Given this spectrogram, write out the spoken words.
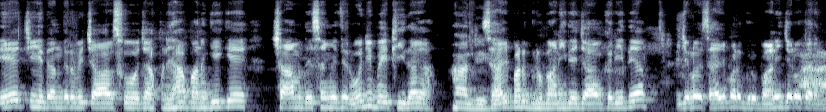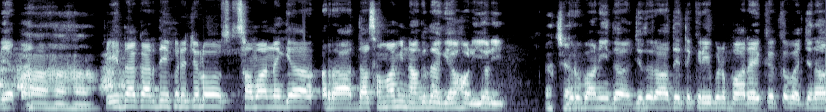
ਇਹ ਚੀਜ਼ ਦੇ ਅੰਦਰ ਵਿਚਾਰ ਸੋਚ ਆਪਣੇ ਆਪ ਬਣ ਗਈ ਕਿ ਸ਼ਾਮ ਦੇ ਸਮੇਂ ਤੇ ਰੋਜ਼ ਹੀ ਬੈਠੀਦਾ ਆ। ਹਾਂਜੀ। ਸਹਿਜ ਪੜ ਗੁਰਬਾਣੀ ਦੇ ਜਾਪ ਕਰੀਦੇ ਆ ਤੇ ਚਲੋ ਸਹਿਜ ਪੜ ਗੁਰਬਾਣੀ ਚਲੋ ਕਰਨ ਦੇ ਆਪਾਂ। ਹਾਂ ਹਾਂ ਹਾਂ। ਏਦਾਂ ਕਰਦੇ ਫਿਰ ਚਲੋ ਸਮਾਂ ਲੰਘਿਆ ਰਾਤ ਦਾ ਸਮਾਂ ਵੀ ਲੰਘਦਾ ਗਿਆ ਹੌਲੀ ਹੌਲੀ ਅੱਛਾ। ਗੁਰਬਾਣੀ ਦਾ ਜਦੋਂ ਰਾਤ ਦੇ ਤਕਰੀਬਨ 12 1 1 ਵਜਣਾ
